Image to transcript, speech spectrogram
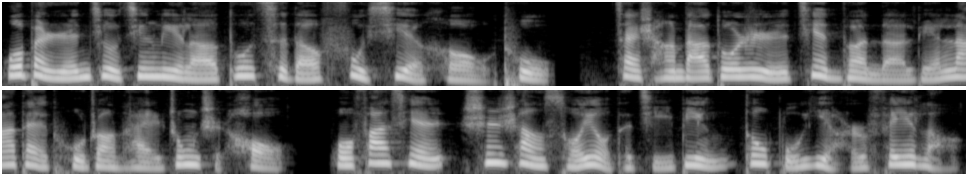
我本人就经历了多次的腹泻和呕吐。在长达多日间断的连拉带吐状态终止后，我发现身上所有的疾病都不翼而飞了。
